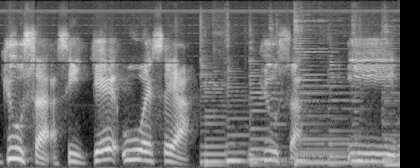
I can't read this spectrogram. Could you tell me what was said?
Yusa, así, Y-U-S-A, Yusa. Y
